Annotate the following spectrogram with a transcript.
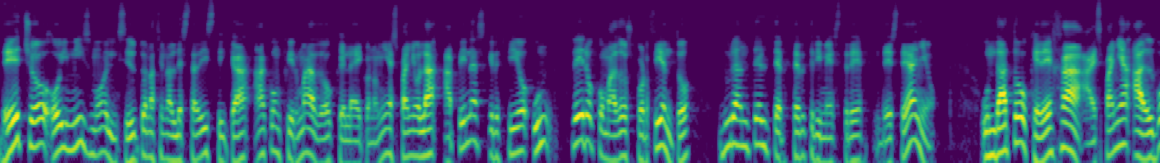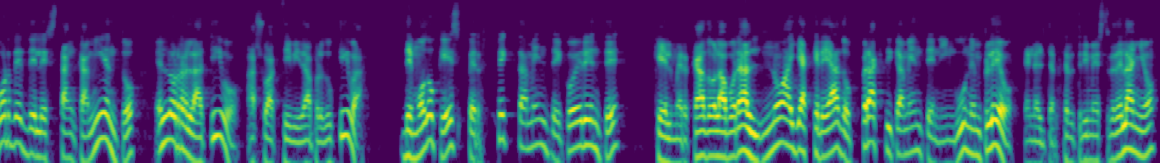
De hecho, hoy mismo el Instituto Nacional de Estadística ha confirmado que la economía española apenas creció un 0,2% durante el tercer trimestre de este año. Un dato que deja a España al borde del estancamiento en lo relativo a su actividad productiva. De modo que es perfectamente coherente que el mercado laboral no haya creado prácticamente ningún empleo en el tercer trimestre del año,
